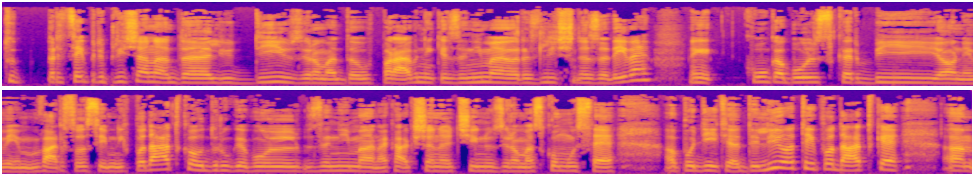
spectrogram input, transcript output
tudi predvsej pripričana, da ljudi oziroma da uporabnike zanimajo različne zadeve. Koga bolj skrbijo, ne vem, varstvo osebnih podatkov, druge bolj zanima, na kakšen način oziroma s komu se podjetja delijo te podatke um,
